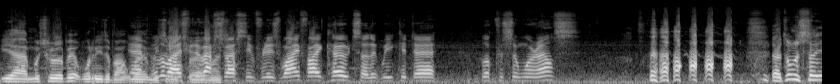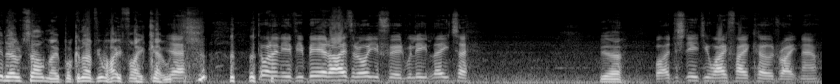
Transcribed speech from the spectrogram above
yeah. Which we were a bit worried about, Yeah. we? Otherwise, we'd have asked, to mate? ask him for his Wi-Fi code so that we could uh, look for somewhere else. I don't want to stay in a hotel, mate, but can I have your Wi-Fi code? Yeah. Don't want any of your beer either or your food. We'll eat later. Yeah. But I just need your Wi-Fi code right now.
